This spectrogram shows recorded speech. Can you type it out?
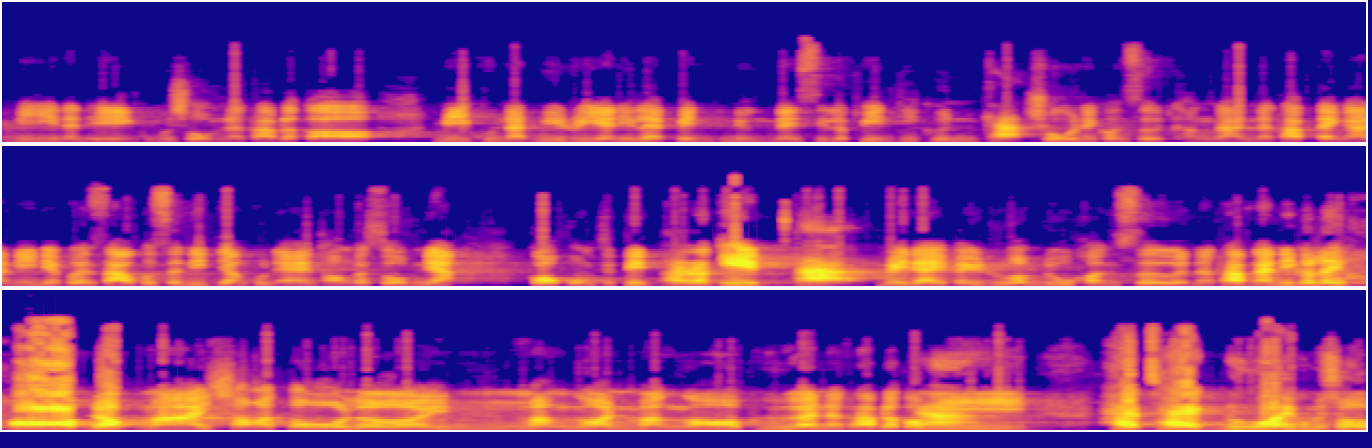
มมี่นั่นเองคุณผู้ชมนะครับแล้วก็มีคุณนัทมีเรียนี่แหละเป็นหนึ่งในศิลปินที่ขึ้นค่ะโชว์ในคอนเสิร์ตครั้งนั้นนะครับแต่งานนี้เนี่ยเพื่อนสาวคนสนิทอย่างคุณแอนทองผสมเนี่ย ก็คงจะติดภารกิจ ค่ะ ไม่ได้ไปร่วมดูคอนเสิร์ตนะครับ งานนี้ก็เลยหอบดอกไม้ช่อโตเลยอืมมางอนมางอเพื่อนนะครับ แล้วก็ค่ะ มีแฮชแท็กด้วยคุณผู้ชม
